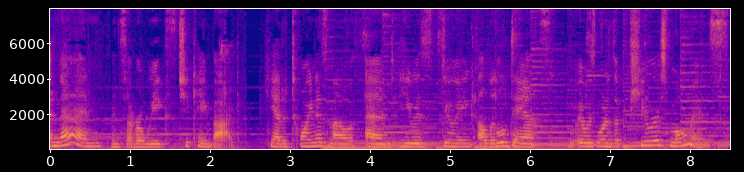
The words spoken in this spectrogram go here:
And then, in several weeks, she came back. He had a toy in his mouth and he was doing a little dance. It was one of the purest moments.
